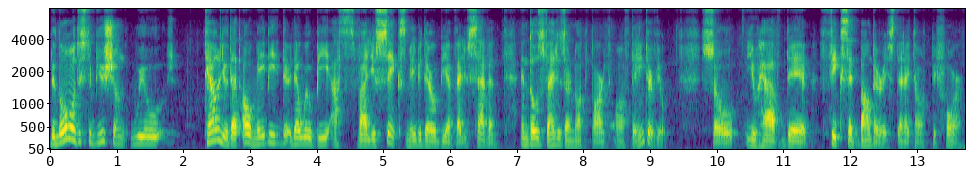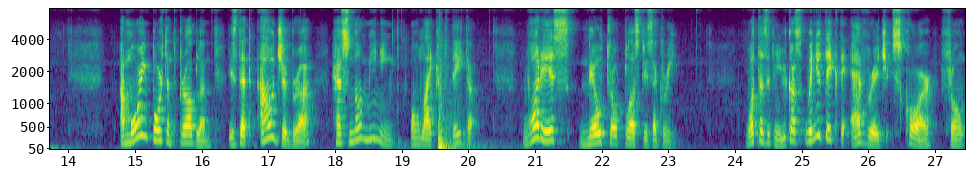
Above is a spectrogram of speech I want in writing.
the normal distribution will tell you that, oh, maybe there, there will be a value 6, maybe there will be a value 7. And those values are not part of the interview. So you have the fixed boundaries that I talked before. A more important problem is that algebra has no meaning on Likert data. What is neutral plus disagree? What does it mean? Because when you take the average score from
